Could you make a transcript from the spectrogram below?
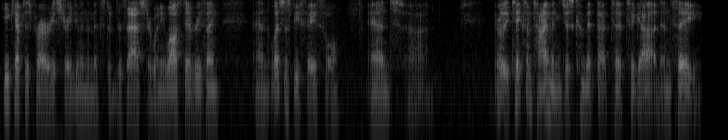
he kept his priorities straight even in the midst of disaster when he lost everything. And let's just be faithful and uh, really take some time and just commit that to, to God and say,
